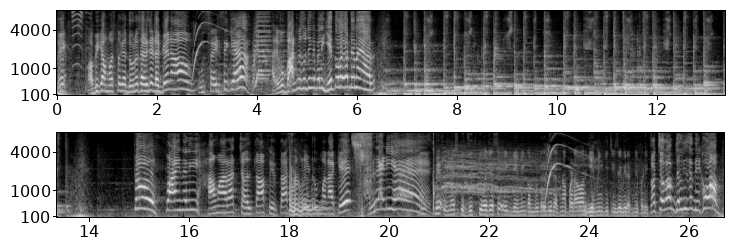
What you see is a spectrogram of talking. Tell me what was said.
देख अभी क्या मस्त हो गया दोनों साइड से ढक गए ना हम। उस साइड से क्या? अरे वो बाद में सोचेंगे पहले ये तो लगा देना यार। फाइनली हमारा चलता फिरता सीक्रेट रूम बना के रेडी है। इसमें उमेश की जिद की वजह से एक गेमिंग कंप्यूटर भी रखना पड़ा और गेमिंग की चीज़ें भी रखनी पड़ी। तो चलो अब जल्दी से देखो अब।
